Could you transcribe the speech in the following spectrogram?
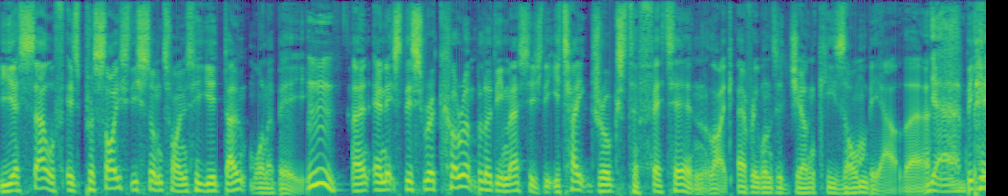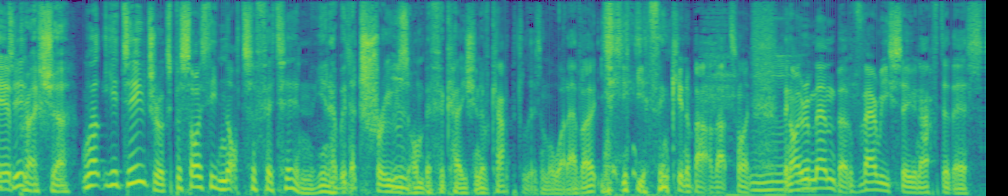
yourself is precisely sometimes who you don't want to be. Mm. And, and it's this recurrent bloody message that you take drugs to fit in, like everyone's a junkie zombie out there. Yeah, but peer do, pressure. Well, you do drugs precisely not to fit in, you know, with a true mm. zombification of capitalism or whatever you're thinking about at that time. Mm. And I remember very soon after this,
